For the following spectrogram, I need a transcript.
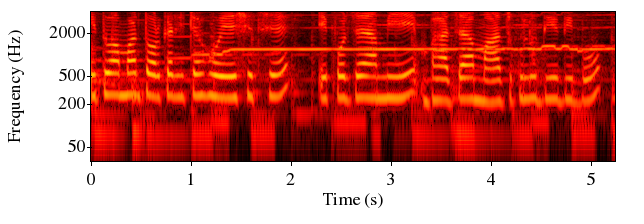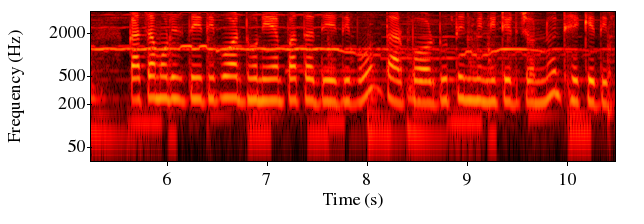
এই তো আমার তরকারিটা হয়ে এসেছে। এ পর্যায়ে আমি ভাজা মাছগুলো দিয়ে দিব, কাঁচামরিচ দিয়ে দিব আর ধনিয়া পাতা দিয়ে দিব। তারপর দু তিন মিনিটের জন্য ঢেকে দিব।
